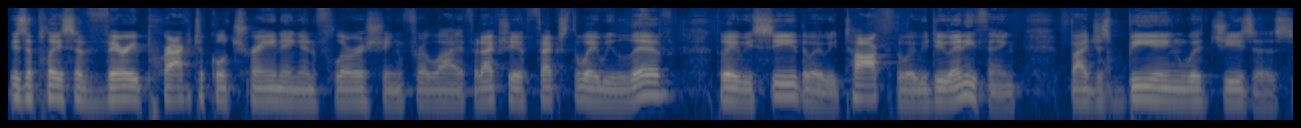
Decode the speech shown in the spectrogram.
is a place of very practical training and flourishing for life. It actually affects the way we live, the way we see, the way we talk, the way we do anything by just being with Jesus.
